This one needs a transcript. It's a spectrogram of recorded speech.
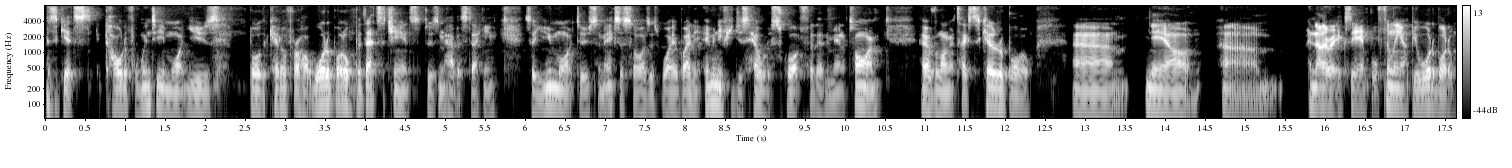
as it gets colder for winter, you might use boil the kettle for a hot water bottle, but that's a chance to do some habit stacking. So you might do some exercises while you're waiting, even if you just held a squat for that amount of time, however long it takes the kettle to boil. Um, now, um, another example, filling up your water bottle.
